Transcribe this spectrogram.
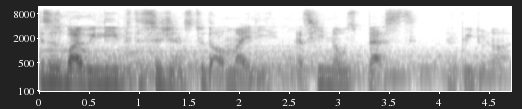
This is why we leave the decisions to the Almighty, as He knows best, and we do not.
